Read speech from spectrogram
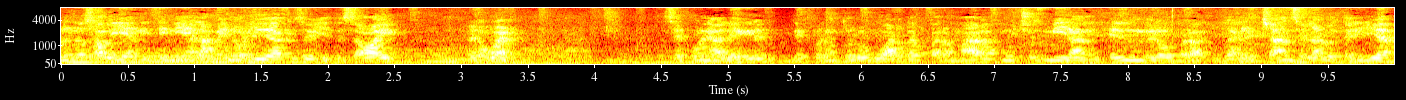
Uno no sabía ni tenía la menor idea que ese billete estaba ahí. Pero bueno, se pone alegre, de pronto lo guarda para Mara. Muchos miran el número para jugar el chance, la lotería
